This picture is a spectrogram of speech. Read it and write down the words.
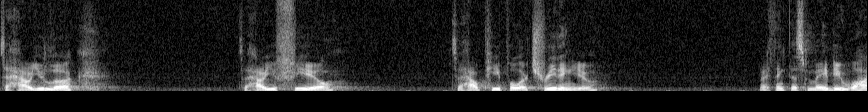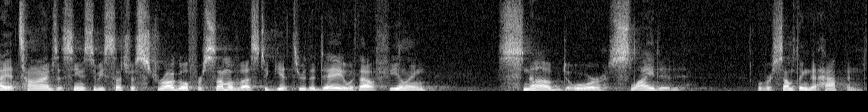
to how you look to how you feel, to how people are treating you. And I think this may be why, at times, it seems to be such a struggle for some of us to get through the day without feeling snubbed or slighted over something that happened.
